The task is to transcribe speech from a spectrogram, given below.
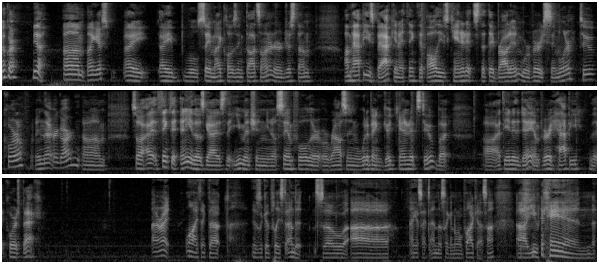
Okay. Yeah. Um, I guess I I will say my closing thoughts on it are just um I'm happy he's back and I think that all these candidates that they brought in were very similar to Cora in that regard. Um so I think that any of those guys that you mentioned, you know, Sam Fuld or, or Rowson would have been good candidates too, but uh, at the end of the day, I'm very happy that Cora's back. All right. Well, I think that is a good place to end it. So, uh, I guess I have to end this like a normal podcast, huh? Uh, you can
